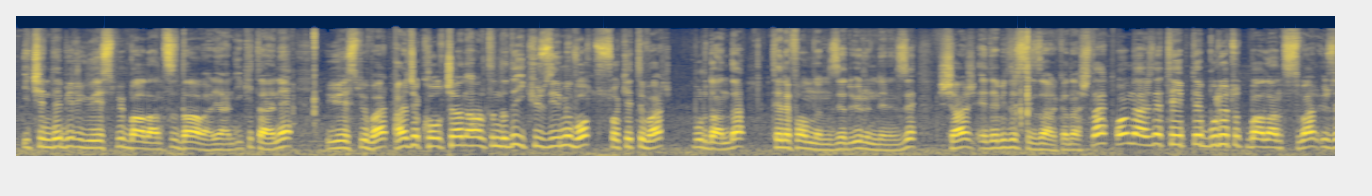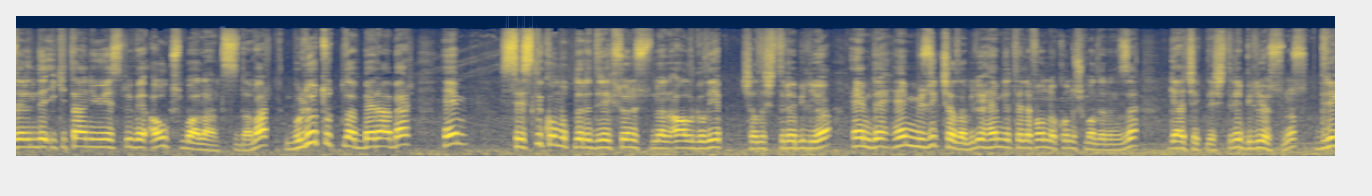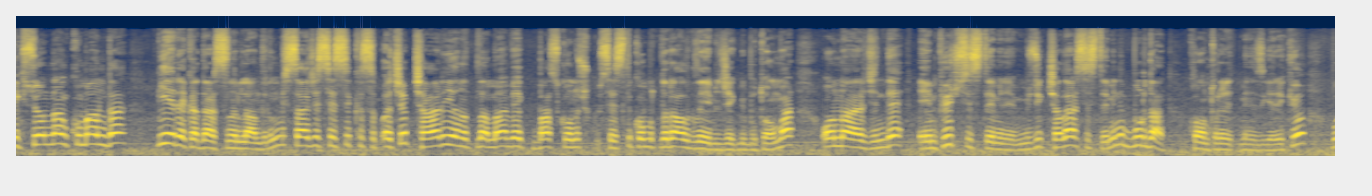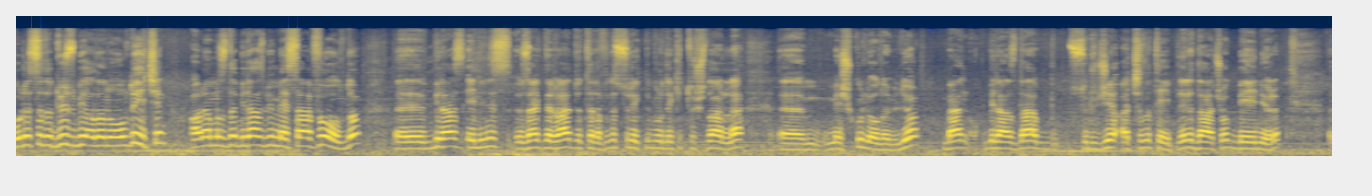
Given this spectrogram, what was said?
içinde bir USB bağlantısı daha var. Yani iki tane USB var. Ayrıca kolçağın altında da 220 volt soketi var. Buradan da telefonlarınızı ya da ürünlerinizi şarj edebilirsiniz arkadaşlar. Onun haricinde teypte Bluetooth bağlantısı var. Üzerinde iki tane USB ve AUX bağlantısı da var. Bluetooth'la beraber hem sesli komutları direksiyon üstünden algılayıp çalıştırabiliyor. Hem de hem müzik çalabiliyor hem de telefonla konuşmalarınızı gerçekleştirebiliyorsunuz. Direksiyondan kumanda bir yere kadar sınırlandırılmış. Sadece sesi kısıp açıp çağrı yanıtlama ve bas konuş sesli komutları algılayabilecek bir buton var. Onun haricinde MP3 sistemini, müzik çalar sistemini buradan kontrol etmeniz gerekiyor. Burası da düz bir alan olduğu için aramızda biraz bir mesafe oldu. Ee, biraz eliniz özellikle radyo tarafında sürekli buradaki tuşlarla e, meşgul olabiliyor. Ben biraz daha sürücüye açılı teypleri daha çok beğeniyorum.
